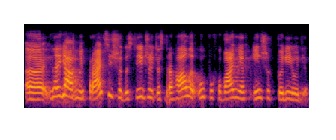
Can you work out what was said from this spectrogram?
е, наявні праці, що досліджують естрагали у похованнях інших періодів.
